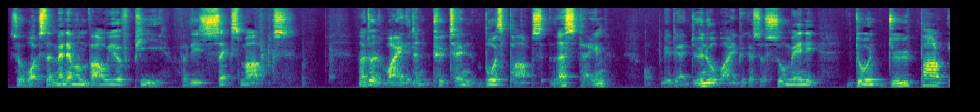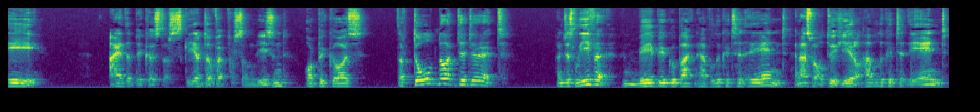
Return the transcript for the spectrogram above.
so what's the minimum value of P for these six marks? I don't know why they didn't put in both parts this time. Well, maybe I do know why, because there's so many don't do part A. Either because they're scared of it for some reason, or because they're told not to do it and just leave it and maybe go back and have a look at it at the end. And that's what I'll do here. I'll have a look at it at the end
